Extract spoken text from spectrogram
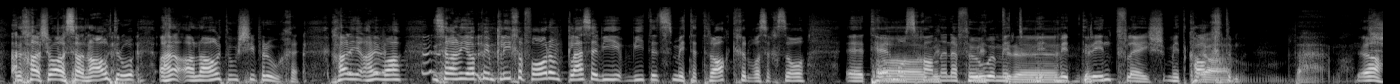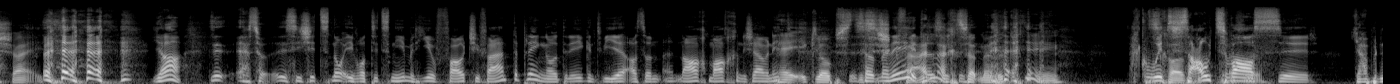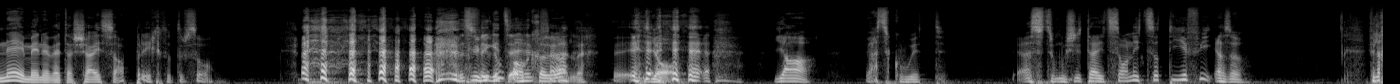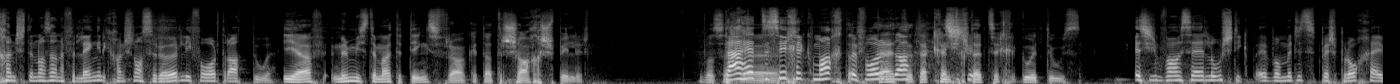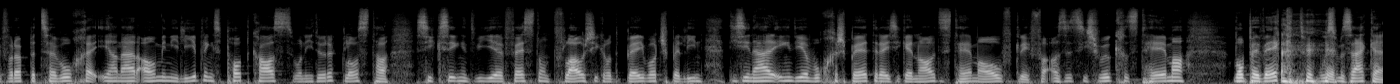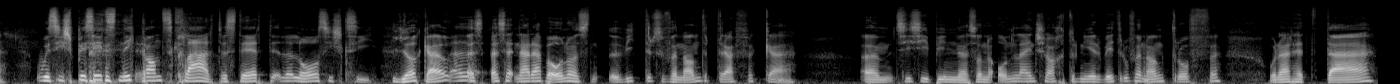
Das kannst du auch als Analdru- An- Analdusche brauchen. Kann ich, kann ich mal, das habe ich auch beim gleichen Forum gelesen, wie, wie das mit den Tracker, die sich so äh, Thermoskannen Ah, mit- füllen mit mit, der, äh, mit, mit, mit- Rindfleisch, mit gehacktem. Ja, bäh, Mann, Ja. Scheiße. Ja, also, es ist jetzt noch, ich wollte jetzt niemand hier auf falsche Fährte bringen oder irgendwie, also nachmachen ist auch nicht. Hey, ich glaube, das, Das das sollte ist man nicht, gefährlich. also- Das sollte man wirklich nicht. Gut, kann- Salzwasser. Ja, aber nein, meine, wenn der Scheiß abbricht oder so. das finde ich jetzt eher ja. gefährlich. Ja. ja, ja, ist gut. Also, du musst da jetzt auch nicht so tief ein. Also, vielleicht könntest du noch so eine Verlängerung, kannst du noch ein Röhrchen vor dran tun. Ja, wir müssten mal den Dings fragen, da der Schachspieler. Der hat äh, es sicher gemacht, bevor er da... der, der kennt sich dort sicher gut aus. Es ist im Fall sehr lustig, äh, als wir das besprochen haben vor etwa zwei Wochen. Ich habe all meine Lieblingspodcasts, die ich durchgelost habe, sei es irgendwie Fest und Flauschig oder Baywatch Berlin, die sind dann irgendwie eine Woche später haben sie genau das Thema aufgegriffen. Also es ist wirklich ein Thema, das bewegt, muss man sagen. Und es ist bis jetzt nicht ganz geklärt, was dort los war. Ja, gell? Äh, es, es hat dann eben auch noch ein weiteres Aufeinandertreffen gegeben. Ähm, sie sind bei einem, so einem Online-Schachturnier wieder aufeinander getroffen. Und er hat der,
